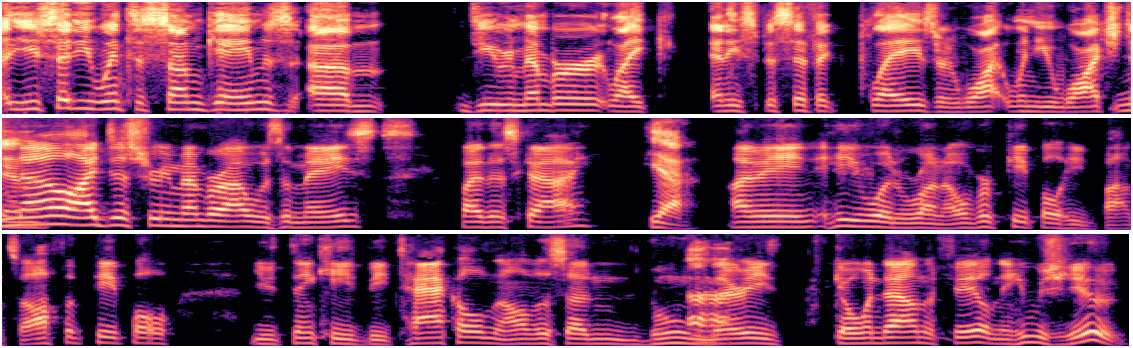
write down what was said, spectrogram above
uh, you said you went to some games? Um, do you remember like any specific plays or what when you watched him? No, I just remember I was amazed by this guy. Yeah. I mean, he would run over people, he'd bounce off of people. You'd think he'd be tackled, and all of a sudden, boom, uh-huh. there he's going down the field, and he was huge.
